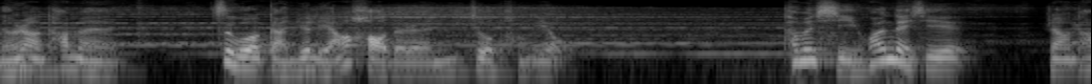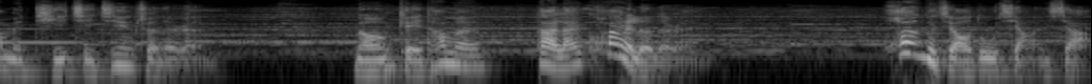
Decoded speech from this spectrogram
能让他们自我感觉良好的人做朋友，他们喜欢那些。让他们提起精神的人，能给他们带来快乐的人。换个角度想一下，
